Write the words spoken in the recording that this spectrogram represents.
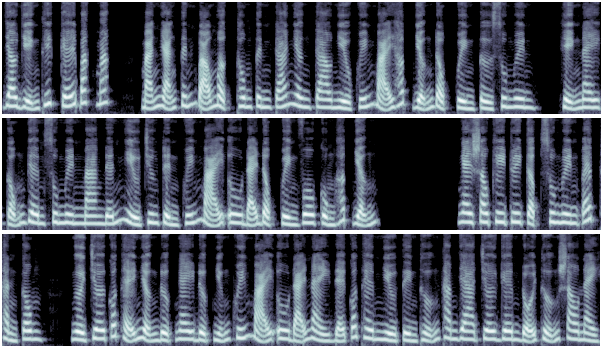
Giao diện thiết kế bắt mắt, mãn nhãn tính bảo mật thông tin cá nhân cao nhiều khuyến mãi hấp dẫn độc quyền từ Sunwin. Hiện nay cổng game Sunwin mang đến nhiều chương trình khuyến mãi ưu đãi độc quyền vô cùng hấp dẫn. Ngay sau khi truy cập Sunwin Web thành công, người chơi có thể nhận được ngay được những khuyến mãi ưu đãi này để có thêm nhiều tiền thưởng tham gia chơi game đổi thưởng sau này.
